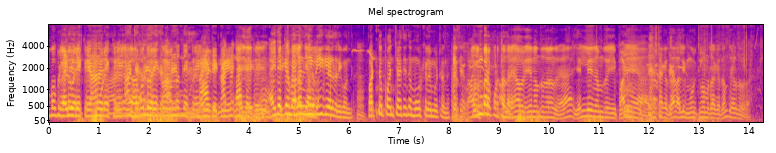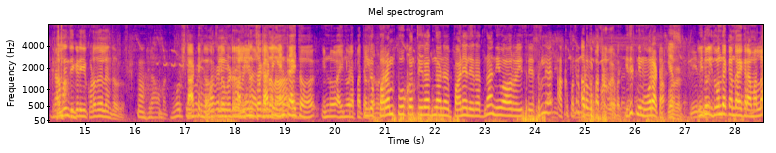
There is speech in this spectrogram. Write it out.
ಒಬ್ಬೊಬ್ರು ಎರಡೂವರೆ ಎಕರೆ ಮೂರು ಎಕರೆ ಒಂದೂವರೆ ಎಕರೆ ಒಂದೊಂದು ಎಕರೆ ನಾಲ್ಕು ಎಕರೆ ಐದು ಎಕರೆ ಮೇಲೆ ನೀವು ಈಗ ಹೇಳಿದ್ರಿ ಈಗ ಒಂದು. ಪಟ್ಟಣ ಪಂಚಾಯತಿಂದ ಮೂರು ಕಿಲೋಮೀಟರ್ ಅಂದ್ರೆ. ಹಿಂಬರ ಕೊಡ್ತದೆ ಅವ್ರು ಏನಂತಂದ್ರೆ ಅಂದ್ರೆ ಎಲ್ಲಿ ನಮ್ದು ಈ ಪಾಡಿ ಅಡ್ಜಸ್ಟ್ ಆಗುತ್ತೆ. ಅಲ್ಲಿಗೆ ಮೂರು ಕಿಲೋಮೀಟರ್ ಆಗತ್ತೆ ಅಂತ ಹೇಳ್ತದ್ರ ಗ್ರಾಮದಿಂದ ಈ ಕಡೆಗೆ ಕೊಡೋದೇ ಇಲ್ಲ ಅಂತ ಅವರು ಸ್ಟಾರ್ಟಿಂಗ್ ಕಿಲೋಮೀಟರ್ ಎಂಟ್ರಿ ಆಯ್ತು ಇನ್ನು ಐನೂರ ಈಗ ಎಪ್ಪತ್ತೈದು ಪರಂಪೂಕ್ ಅಂತ ಇರೋದನ್ನ ಪಾಣಿಯಲ್ಲಿ ಇರೋದನ್ನ ನೀವು ಅವ್ರ ರೈತರ ಹೆಸರಲ್ಲಿ ಅಕ್ಕಪತ್ರ ಕೊಡಬೇಕು. ಇದಕ್ಕೆ ನಿಮ್ಮ ಹೋರಾಟ. ಇದು ಇದು ಒಂದೇ ಕಂದಾಯ ಗ್ರಾಮ ಅಲ್ಲ.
